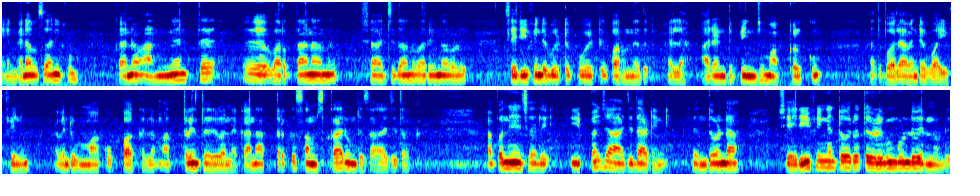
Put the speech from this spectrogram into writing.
എങ്ങനെ അവസാനിക്കും? കാരണം അങ്ങനത്തെ വർത്താനാന്ന് ഷാജിദ എന്ന് പറയുന്ന അവൾ ഷെരീഫിന്റെ വീട്ടിൽ പോയിട്ട് പറഞ്ഞത് അല്ല ആ രണ്ട് പിഞ്ചു മക്കൾക്കും അതുപോലെ അവന്റെ വൈഫിനും അവന്റെ ഉമ്മാക്കും ഉപ്പാക്കെല്ലാം അത്രയും തെറി പറഞ്ഞത് കാരണം അത്രയ്ക്ക് സംസ്കാരമുണ്ട് ഷാജിദക്ക്. അപ്പം എന്ന് വെച്ചാൽ ഇപ്പം ഷാജിദ അടങ്ങി. എന്തുകൊണ്ടാണ് ഷെരീഫ് ഇങ്ങനത്തെ ഓരോ തെളിവും കൊണ്ട് വരുന്നുണ്ട്.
